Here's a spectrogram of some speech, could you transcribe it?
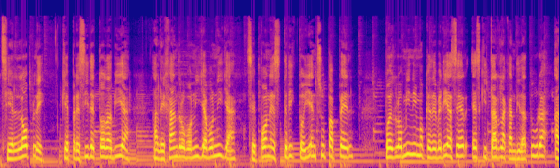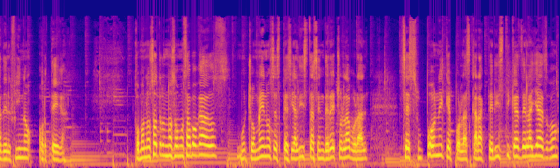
si el OPLE, que preside todavía Alejandro Bonilla Bonilla se pone estricto y en su papel, pues lo mínimo que debería hacer es quitar la candidatura a Delfino Ortega. Como nosotros no somos abogados, mucho menos especialistas en derecho laboral, se supone que por las características del hallazgo,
